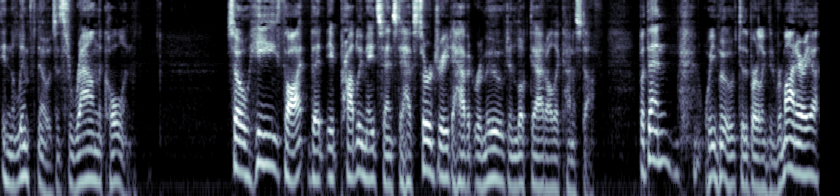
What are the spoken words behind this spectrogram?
in the lymph nodes that surround the colon. So he thought that it probably made sense to have surgery to have it removed and looked at, all that kind of stuff. But then we moved to the Burlington, Vermont area.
